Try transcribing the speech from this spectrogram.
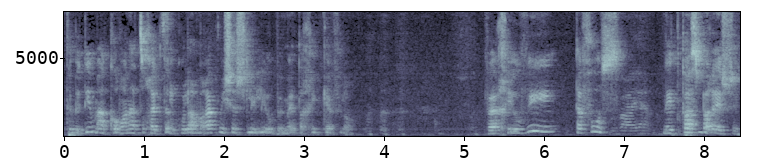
אתם יודעים מה, הקורונה צוחקת על כולם, רק מי ששלילי הוא באמת הכי כיף לו. והחיובי תפוס, נתפס ברשת.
